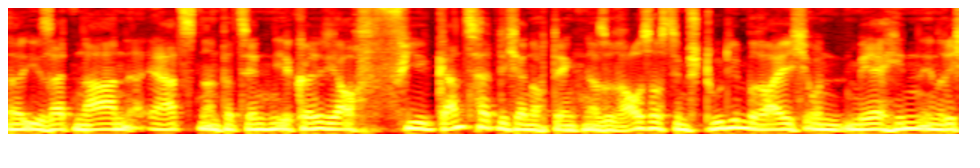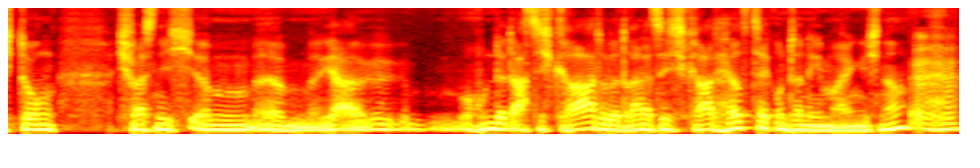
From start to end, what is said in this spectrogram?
äh, ihr seid nah an Ärzten, an Patienten, ihr könntet ja auch viel ganzheitlicher noch denken, also raus aus dem Studienbereich und mehr hin in Richtung, ich weiß nicht, ähm, ähm, ja, 180 Grad oder 360 Grad Health Tech Unternehmen eigentlich, ne? Mhm.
